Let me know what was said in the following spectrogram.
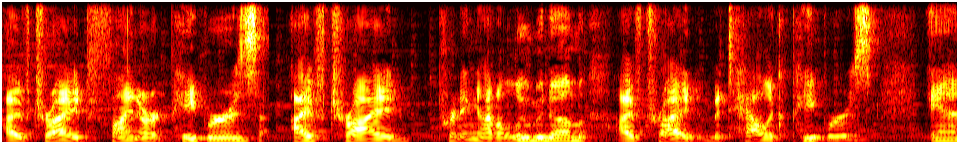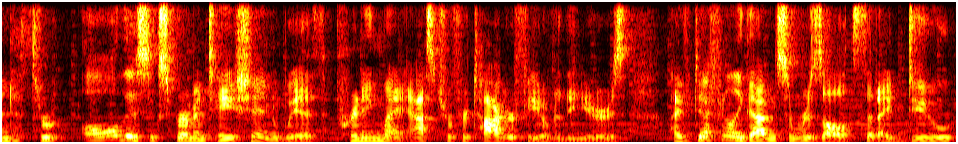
I've tried fine art papers, I've tried printing on aluminum, I've tried metallic papers, and through all this experimentation with printing my astrophotography over the years, I've definitely gotten some results that I do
